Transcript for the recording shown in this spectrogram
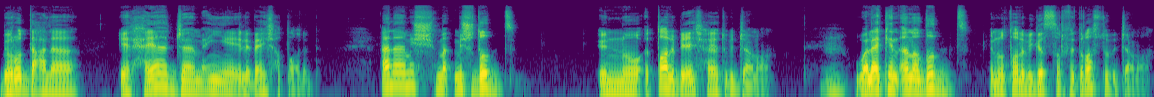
برد على الحياة الجامعية اللي بعيشها الطالب. أنا مش مش ضد إنه الطالب يعيش حياته بالجامعة. ولكن أنا ضد إنه الطالب يقصر في دراسته بالجامعة.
